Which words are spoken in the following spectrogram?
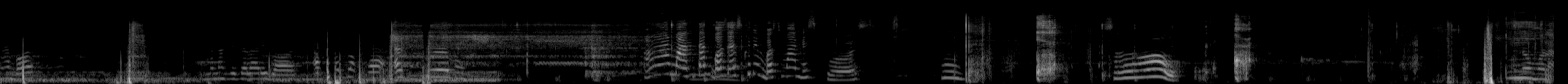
Nah bos Ke mana kita lari bos? Pakai es krim. Ah mantap bos es krim bos manis bos Hmm. Slow Minum mula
